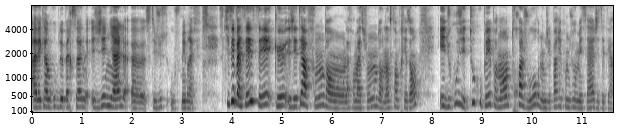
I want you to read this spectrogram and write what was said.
avec un groupe de personnes génial, euh, c'était juste ouf. Mais bref, ce qui s'est passé, c'est que j'étais à fond dans la formation, dans l'instant présent, et du coup j'ai tout coupé pendant trois jours, donc j'ai pas répondu aux messages, etc.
